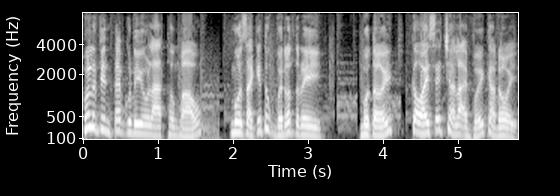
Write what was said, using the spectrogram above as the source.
Huấn luyện viên Pep Guardiola thông báo, mùa giải kết thúc với Rodri. Mùa tới, cậu ấy sẽ trở lại với cả đội.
